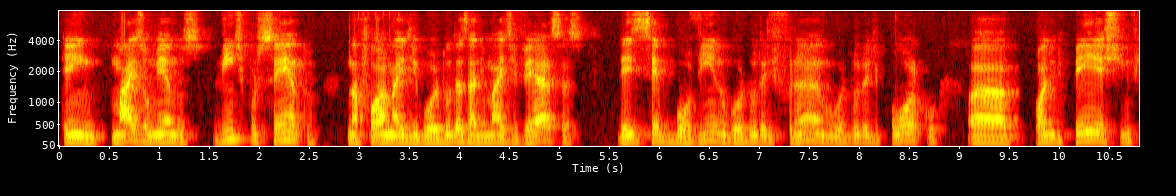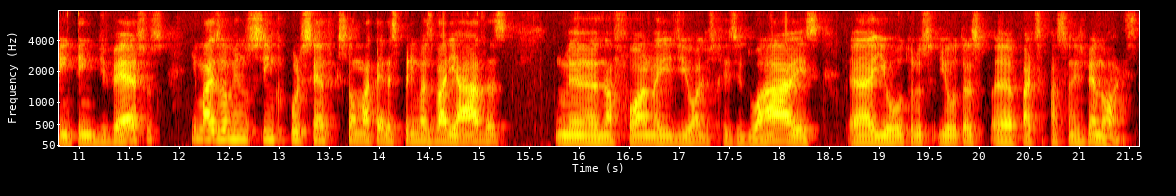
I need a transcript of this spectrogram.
Tem mais ou menos 20% na forma de gorduras animais diversas, desde ser bovino, gordura de frango, gordura de porco, uh, óleo de peixe, enfim, tem diversos, e mais ou menos 5% que são matérias-primas variadas uh, na forma aí de óleos residuais, uh, e, outros, e outras participações menores.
